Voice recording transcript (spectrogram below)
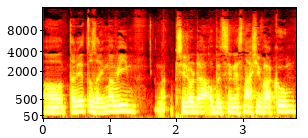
O, tady je to zajímavý, příroda obecně nesnáší vákuum,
